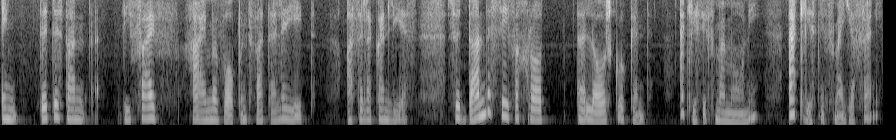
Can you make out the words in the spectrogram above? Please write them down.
En dit is dan die vyf geheime wapens wat hulle het as hulle kan lees. So dan besef 'n graad 'n laerskoolkind, ek lees nie vir my ma nie, ek lees nie vir my juffrou nie.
